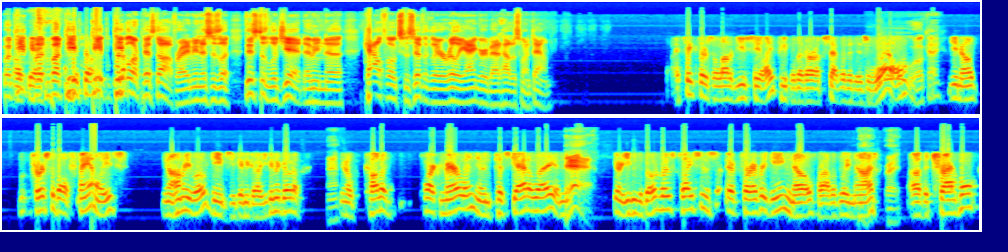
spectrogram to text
But people, Okay. but, but people, people, people are pissed off, right? I mean, this is a this is legit. I mean, uh, Cal folks specifically are really angry about how this went down. I think there's a lot of UCLA people that are upset with it as well. Ooh, okay. You know, first of all, families. You know, how many road games are you going to go? You're going to go to, Yeah. you know, College Park, Maryland, and Piscataway, and Yeah. you know, you can go to those places for every game. No, probably not. Right. Uh, the travel,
